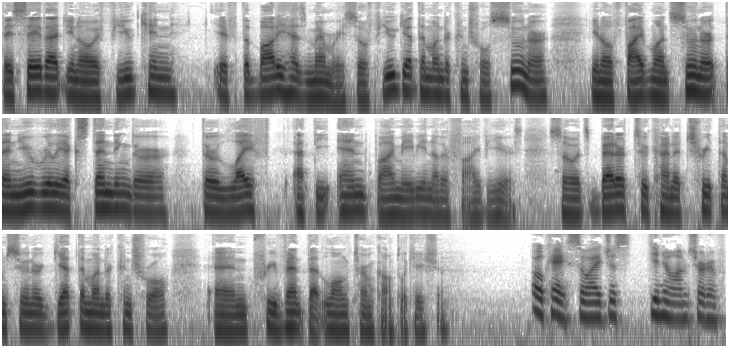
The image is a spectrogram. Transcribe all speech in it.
They say that, you know, if you can if the body has memory, so if you get them under control sooner, you know, five months sooner, then you're really extending their their life at the end by maybe another five years. So it's better to kind of treat them sooner, get them under control, and prevent that long term complication. Okay, so I just, you know, I'm sort of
